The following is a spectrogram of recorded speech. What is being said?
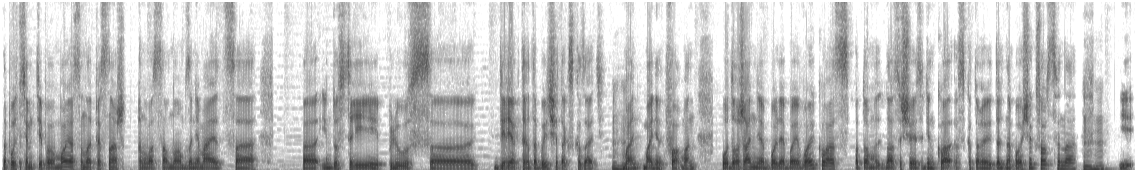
Допустим, типа, мой основной персонаж, он в основном занимается э, индустрией плюс э, директор добычи, так сказать, min- mining foreman. У дружания более боевой класс, потом у нас еще есть один класс, который дальнобойщик, собственно, Мгм. и,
